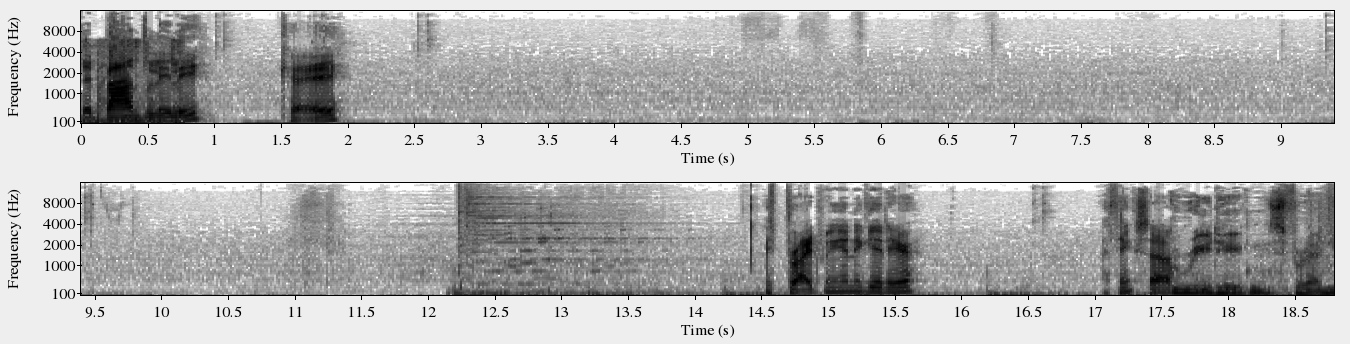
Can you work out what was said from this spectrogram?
They banned Li Li. Okay. Is Brightwing gonna get here? I think so. Greetings, friend.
